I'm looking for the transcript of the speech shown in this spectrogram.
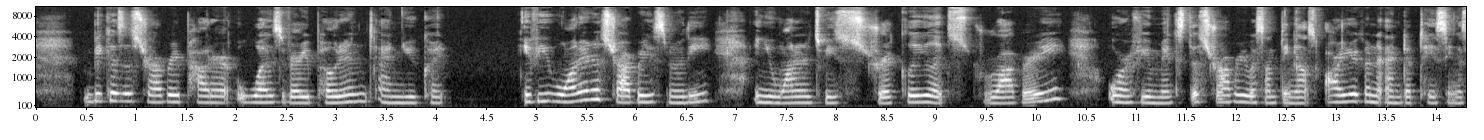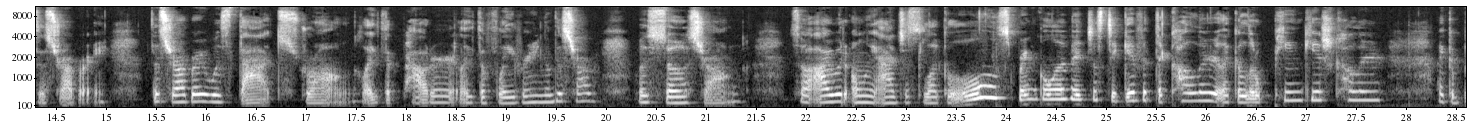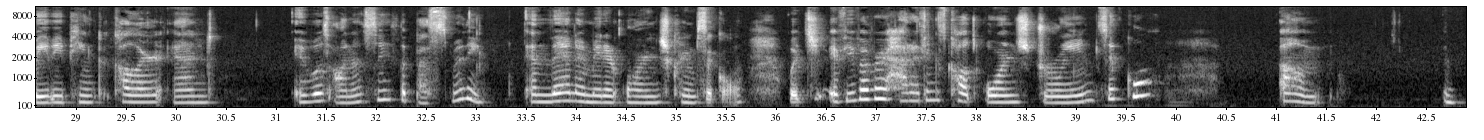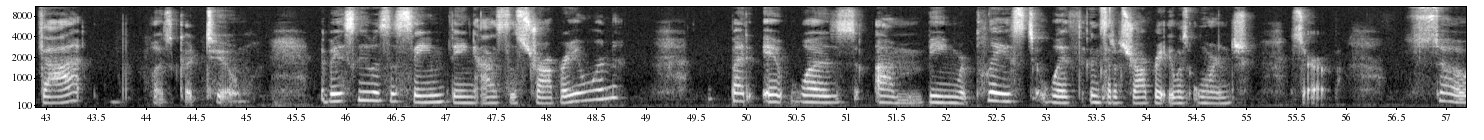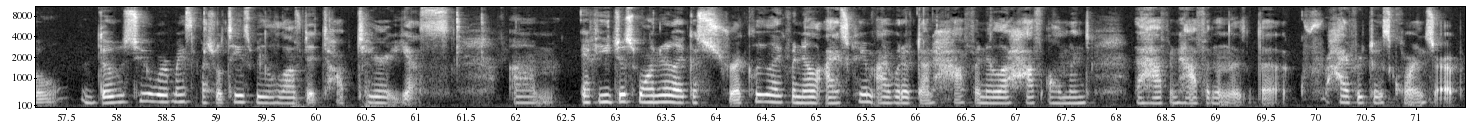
because the strawberry powder was very potent, and you could if you wanted a strawberry smoothie and you wanted it to be strictly like strawberry or if you mix the strawberry with something else all you're going to end up tasting is a strawberry the strawberry was that strong. Like the powder, like the flavoring of the strawberry was so strong. So I would only add just like a little sprinkle of it just to give it the color, like a little pinkish color, like a baby pink color, and it was honestly the best smoothie. And then I made an orange creamsicle, which if you've ever had, I think it's called orange dreamsicle. Um, that was good too. It basically was the same thing as the strawberry one, but it was um, being replaced with, instead of strawberry, it was orange syrup. So those two were my specialties. We loved it top tier, yes. Um, if you just wanted like a strictly like vanilla ice cream, I would have done half vanilla, half almond. the half and half, and then the, the high fructose corn syrup.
